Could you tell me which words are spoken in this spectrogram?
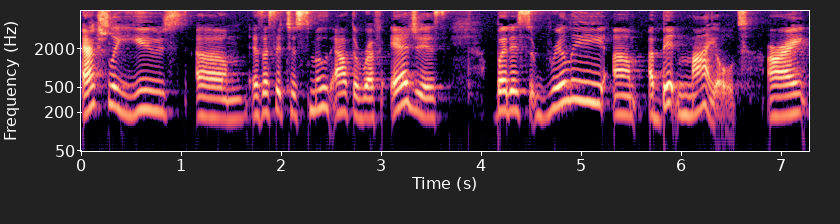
actually used, um, as I said, to smooth out the rough edges, but it's really um, a bit mild. All right,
